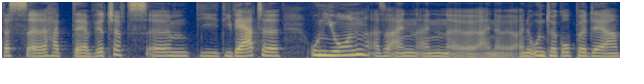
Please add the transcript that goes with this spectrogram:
Das äh, hat der Wirtschafts-, ähm, die, die Werteunion, also ein, ein, äh, eine, eine Untergruppe der,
